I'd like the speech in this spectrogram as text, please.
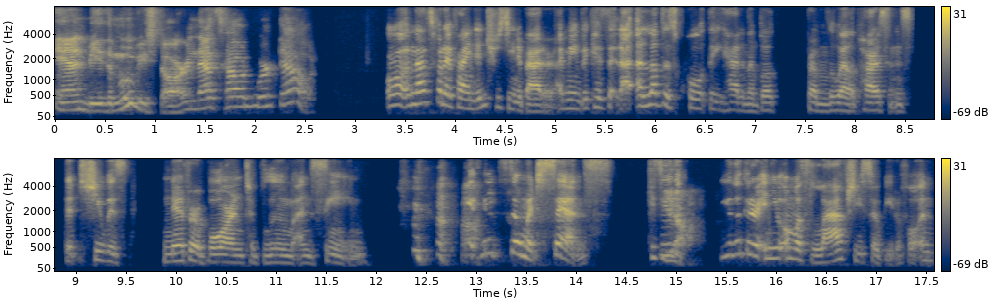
and be the movie star, and that's how it worked out. Well, and that's what I find interesting about her. I mean, because I love this quote that you had in the book from Louella Parsons that she was never born to bloom unseen. it makes so much sense because you yeah. look, you look at her and you almost laugh. She's so beautiful, and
